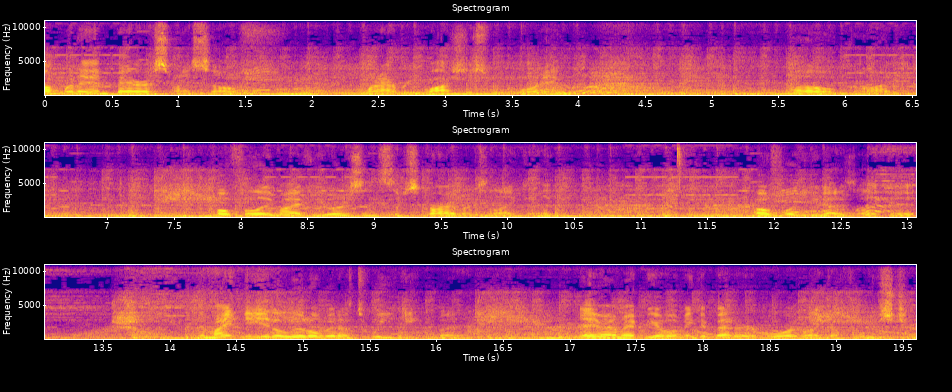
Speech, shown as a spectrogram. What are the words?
I'm gonna embarrass myself when I rewatch this recording. Oh god. Hopefully my viewers and subscribers like it. Hopefully you guys like it. It might need a little bit of tweaking, but maybe I might be able to make it better or like a voice changer.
